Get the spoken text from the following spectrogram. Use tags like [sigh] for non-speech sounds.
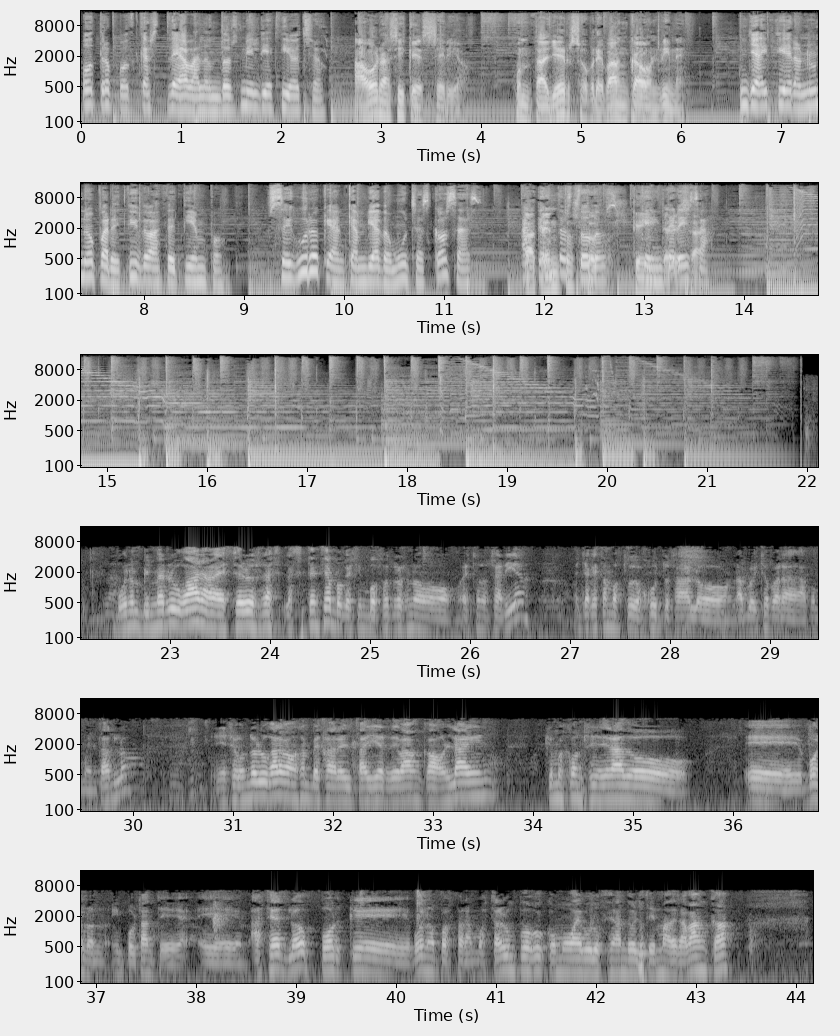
otro podcast de Avalon 2018. Ahora sí que es serio. Un taller sobre banca online. Ya hicieron uno parecido hace tiempo. Seguro que han cambiado muchas cosas. Atentos todos, que interesa. Bueno, en primer lugar, agradeceros la, la asistencia porque sin vosotros no esto no se haría. Ya que estamos todos juntos, ahora lo, aprovecho para comentarlo. Y en segundo lugar, vamos a empezar el taller de banca online que hemos considerado, eh, bueno, importante eh, hacerlo porque, bueno, pues para mostrar un poco cómo va evolucionando el tema de la banca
